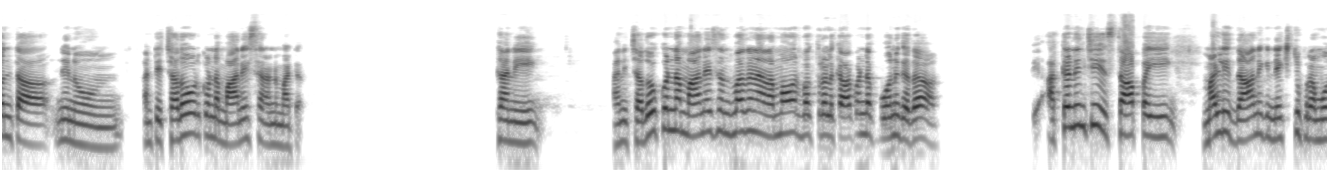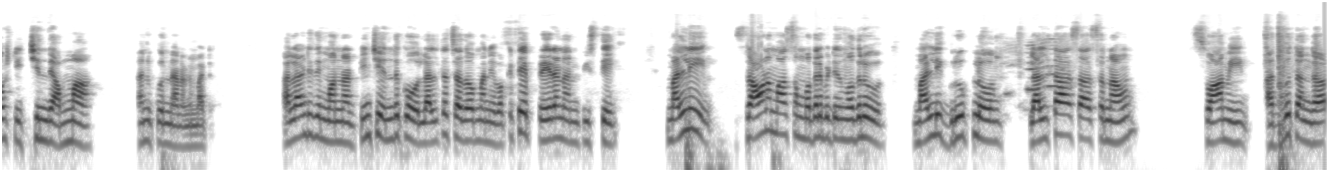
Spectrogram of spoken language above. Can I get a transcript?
కొంత నేను అంటే చదవకుండా మానేశాను అనమాట కానీ అని చదువుకున్న మానేసినంత మాత్రం నేను అమ్మవారి భక్తురాలు కాకుండా పోను కదా? అక్కడి నుంచి స్టాప్ అయ్యి మళ్ళీ దానికి నెక్స్ట్ ప్రమోషన్ ఇచ్చింది అమ్మ అనుకున్నాను అనమాట అలాంటిది మొన్నటి నుంచి ఎందుకో లలిత చదవమని ఒకటే ప్రేరణ అనిపిస్తే మళ్ళీ శ్రావణ మాసం మొదలుపెట్టిన మొదలు మళ్ళీ గ్రూప్లో లలితా శాసనం స్వామి అద్భుతంగా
